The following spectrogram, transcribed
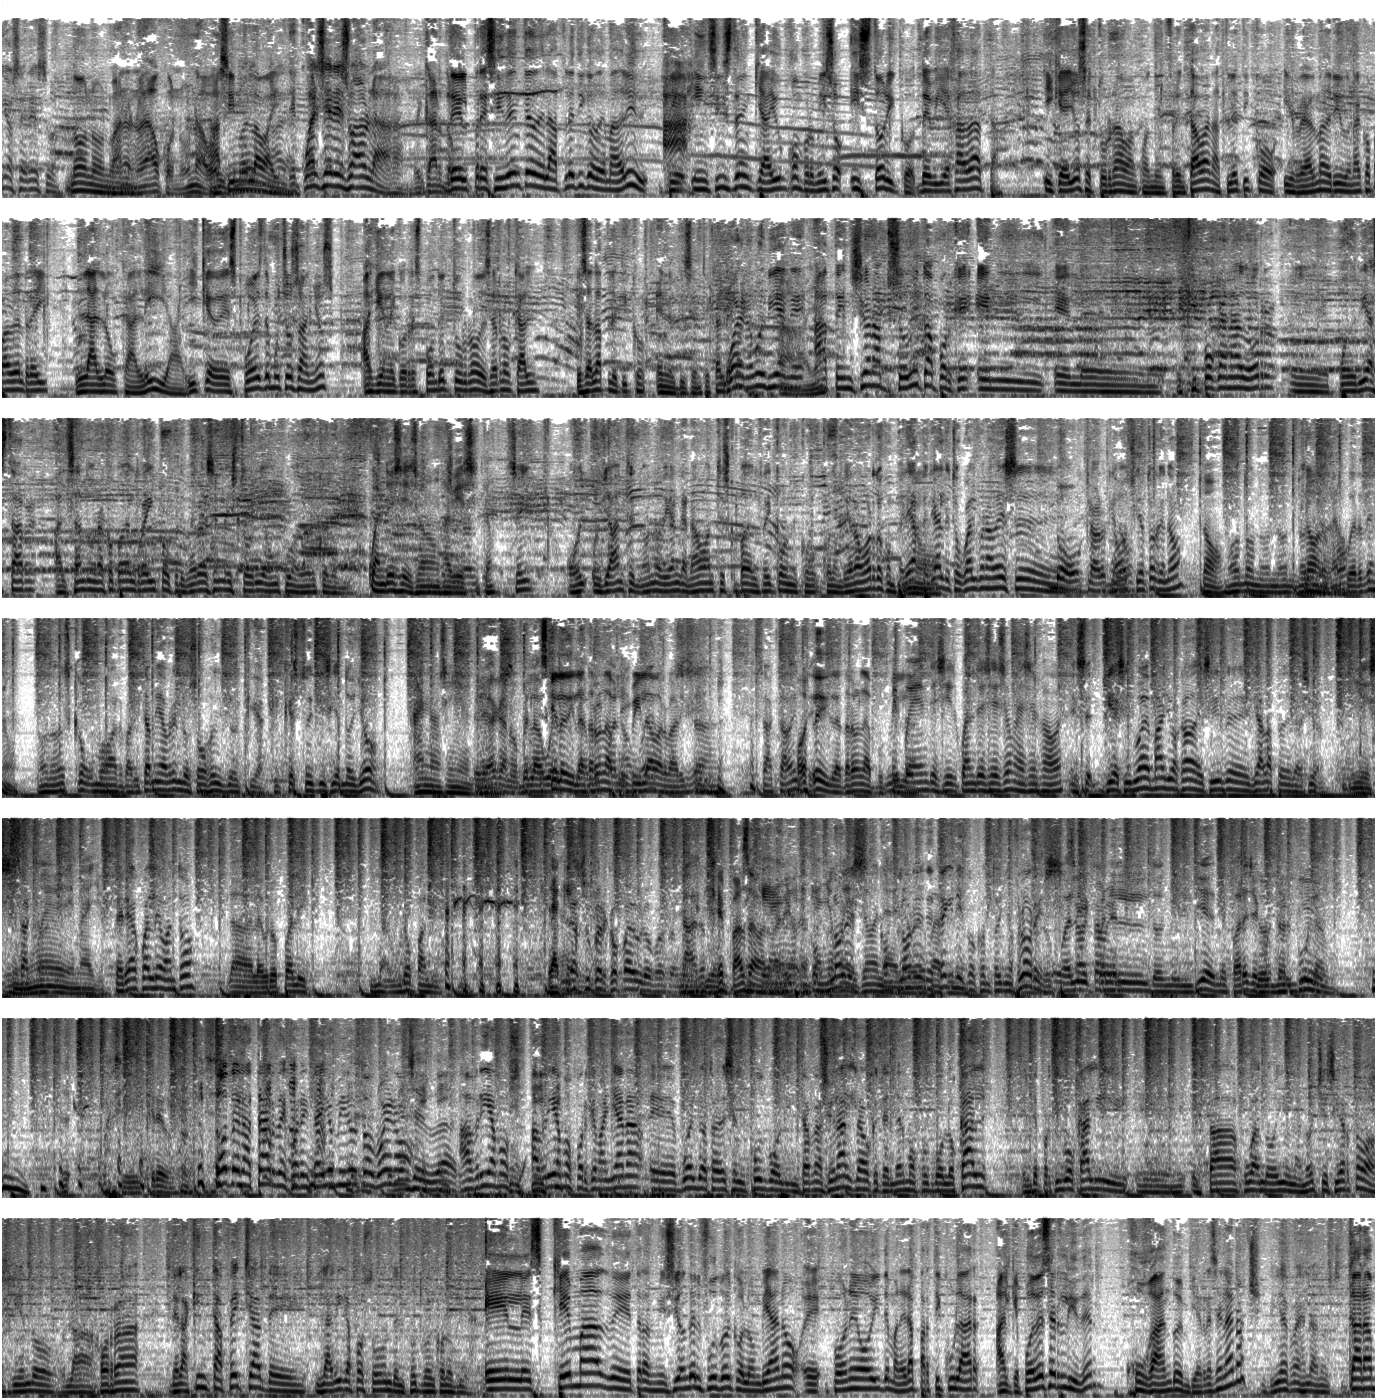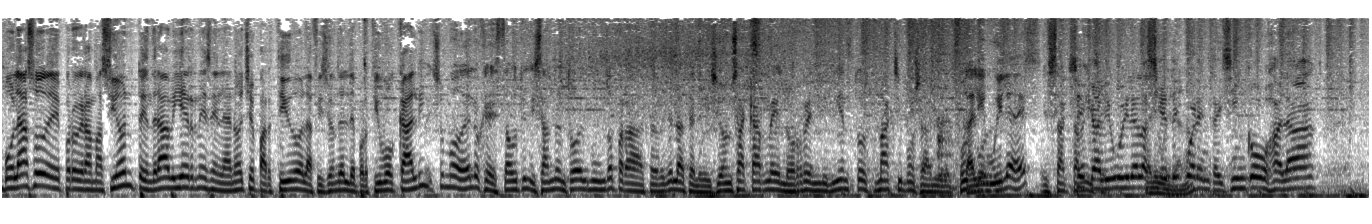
No, no, no. Bueno, no. no he dado con una hoy. Así no es la vaina. ¿De cuál Cerezo habla, Ricardo? Del presidente del Atlético de Madrid, que Ah. insiste en que hay un compromiso histórico de vieja data y que ellos se turnaban cuando enfrentaban Atlético y Real Madrid una Copa del Rey, la localía y que después de muchos años a quien le corresponde el turno de ser local es al Atlético en el Vicente Calderón. Bueno, muy bien. Ah, eh, atención absoluta porque el, el, eh, equipo ganador eh, podría estar alzando una Copa del Rey por primera vez en la historia a un jugador colombiano. ¿Cuándo es eso, don Javiercito? Sí. Hoy, o ya antes, ¿no? No habían ganado antes Copa del Rey con, con colombiano a bordo, con Perea. No. ¿Perea le tocó alguna vez? eh? No, claro que no. ¿Cierto que no? No. No, no, no, no. No, No, No me no. no, no, es como Barbarita me abren los ojos y yo, ¿qué, aquí, ¿qué estoy diciendo yo? Ah, no, señor. es que le dilataron la pupila, Barbarita. Hoy le Exactamente. dilataron la ¿Me pupila. pueden decir cuándo es eso? ¿Me hace el favor? Es el 19 de mayo acaba de decir eh, ya la federación. 19 de mayo. ¿Perea cuál levantó? La, la Europa League. La Europa League. ¿La que? La Supercopa de Europa también. Claro. ¿Qué pasa, ¿En qué año- Con Flores, con de Flores de Europa, técnico, con Toño Flores. Europa League fue en el 2010, me parece, contra el Fulham. Sí, creo. Dos de la tarde, 41 minutos. Bueno, habríamos, habríamos porque mañana eh, vuelve otra vez el fútbol internacional. Claro que tendremos fútbol local. El Deportivo Cali eh, está jugando hoy en la noche, ¿cierto? Haciendo la jornada de la quinta fecha de la Liga Postobón del fútbol colombiano. El esquema de transmisión del fútbol colombiano eh, pone hoy de manera particular al que puede ser líder jugando en viernes en la noche. Viernes en la noche. Carambolazo de programación tendrá viernes en la noche partido de la afición del Deportivo Cali. Es un modelo que se está utilizando en todo el mundo para a través de la televisión sacarle los rendimientos máximos al fútbol. ¿Cali Huila es? Sí, Exactamente. Cali Huila a las Cali Huila, 7 y ¿no? 45. Ojalá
